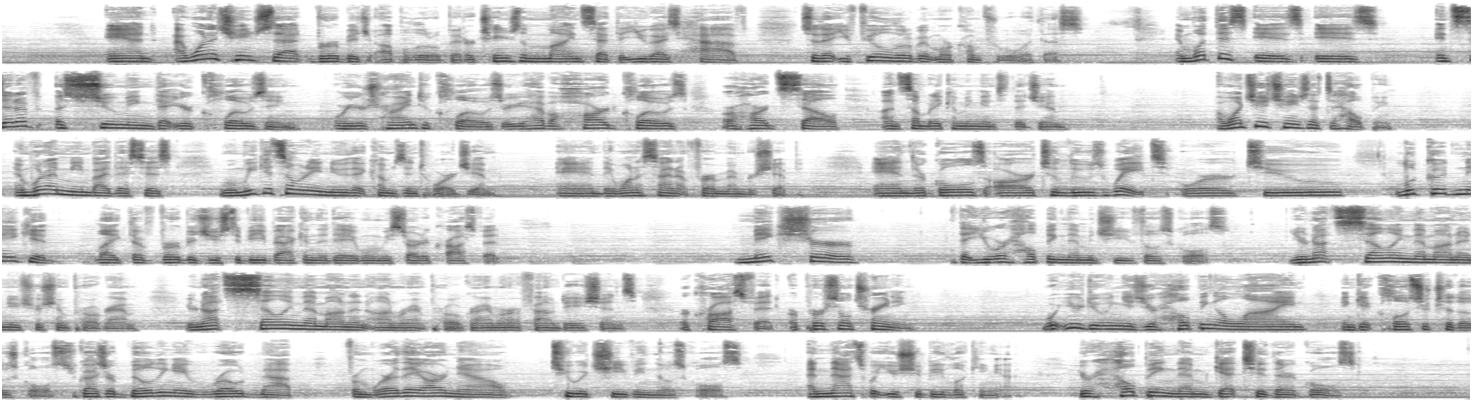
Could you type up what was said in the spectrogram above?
And I want to change that verbiage up a little bit or change the mindset that you guys have so that you feel a little bit more comfortable with this. And what this is, is instead of assuming that you're closing or you're trying to close or you have a hard close or hard sell on somebody coming into the gym, I want you to change that to helping. And what I mean by this is when we get somebody new that comes into our gym and they want to sign up for a membership and their goals are to lose weight or to look good naked, like the verbiage used to be back in the day when we started CrossFit, make sure that you are helping them achieve those goals. You're not selling them on a nutrition program. You're not selling them on an on ramp program or a foundations or CrossFit or personal training. What you're doing is you're helping align and get closer to those goals. You guys are building a roadmap from where they are now to achieving those goals. And that's what you should be looking at. You're helping them get to their goals.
